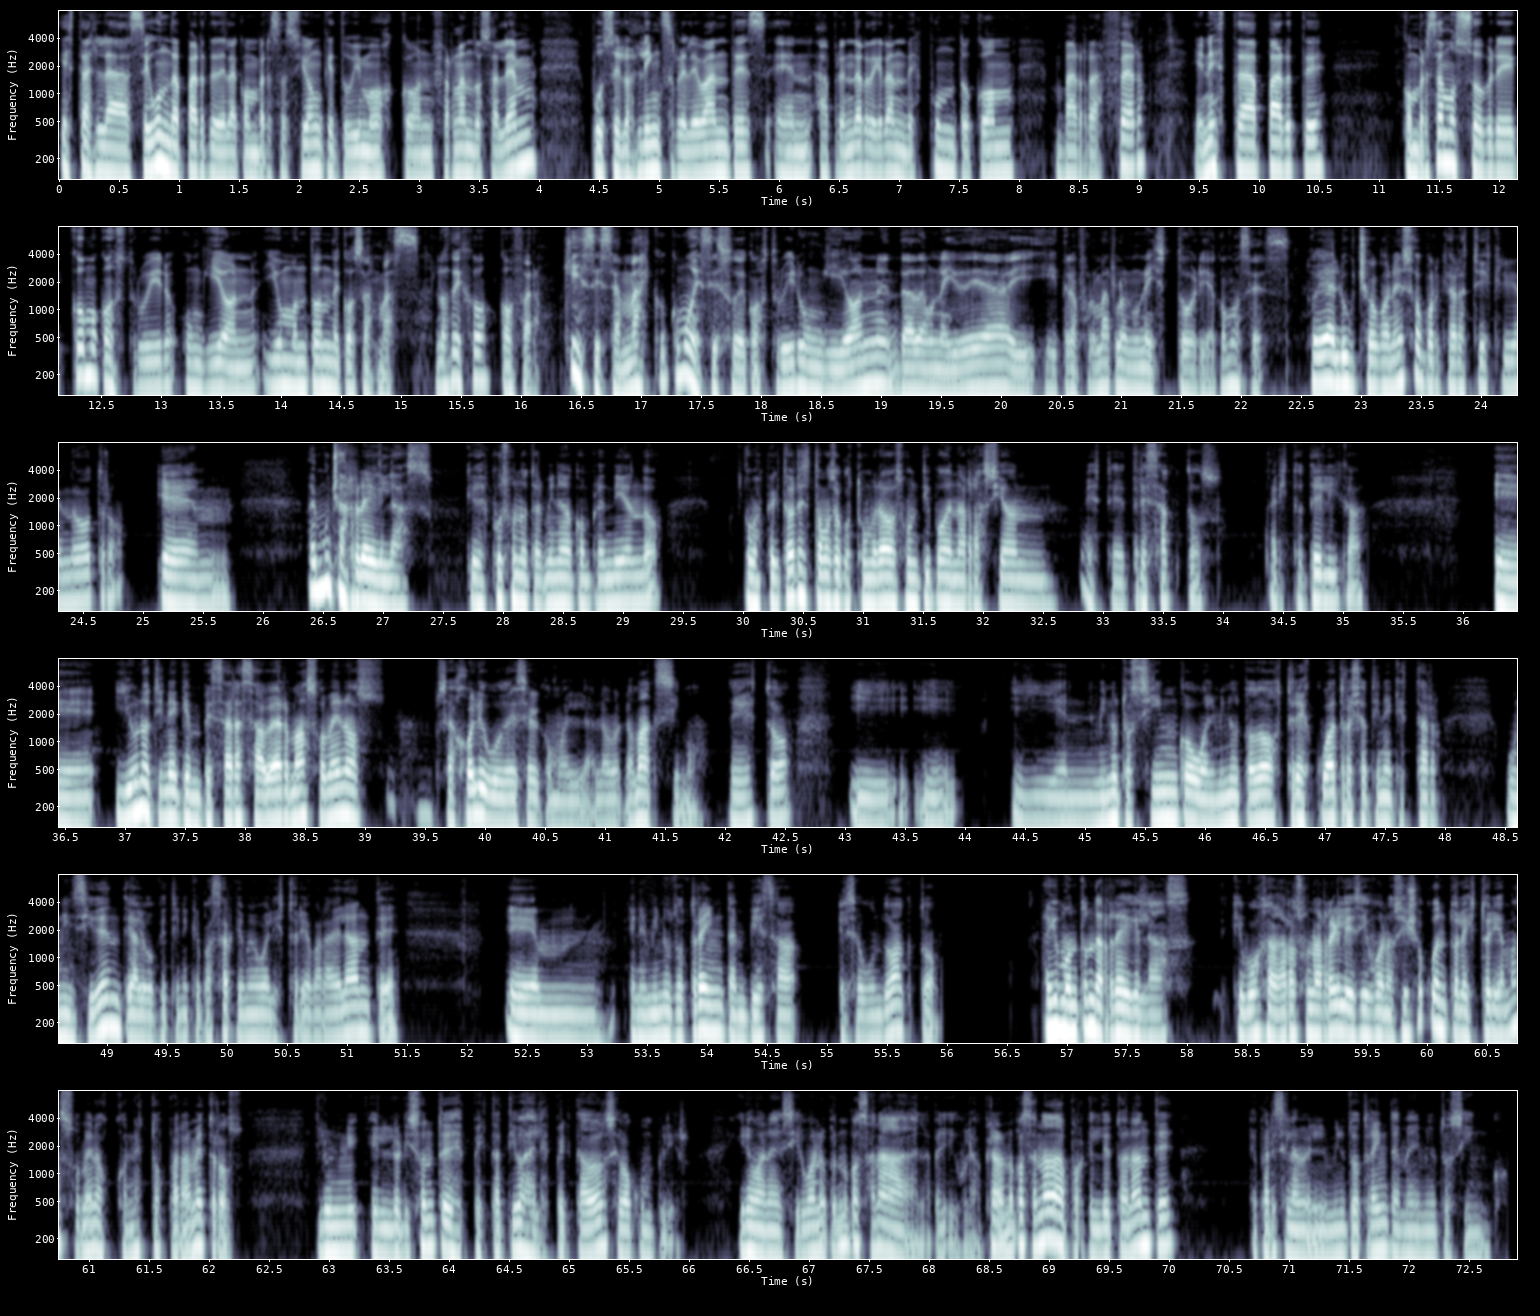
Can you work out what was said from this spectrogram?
Esta es la segunda parte de la conversación que tuvimos con Fernando Salem. Puse los links relevantes en aprenderdegrandes.com barra fer. En esta parte conversamos sobre cómo construir un guion y un montón de cosas más. Los dejo con Fer. ¿Qué es esa más? ¿Cómo es eso de construir un guion, dada una idea y, transformarlo en una historia? ¿Cómo es? Todavía lucho con eso porque ahora estoy escribiendo otro. Em, hay muchas reglas que después uno termina comprendiendo como espectadores estamos acostumbrados a un tipo de narración, este, tres actos, aristotélica, eh, y uno tiene que empezar a saber más o menos, o sea, Hollywood es como lo, máximo de esto, y, en el minuto 5 o el minuto 2, 3, 4 ya tiene que estar un incidente, algo que tiene que pasar, que me mueva la historia para adelante. Em, en el minuto 30 empieza el segundo acto. Hay un montón de reglas que vos agarras una regla y decís, bueno, si yo cuento la historia más o menos con estos parámetros, el, horizonte de expectativas del espectador se va a cumplir. Y no van a decir, bueno, pero no pasa nada en la película. Claro, no pasa nada porque el detonante aparece en el minuto 30 en del minuto 5.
